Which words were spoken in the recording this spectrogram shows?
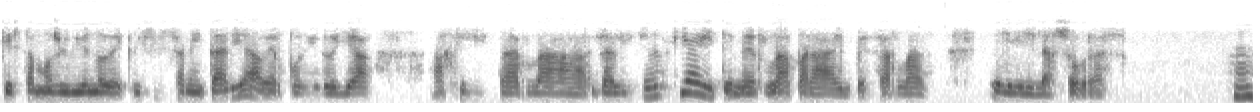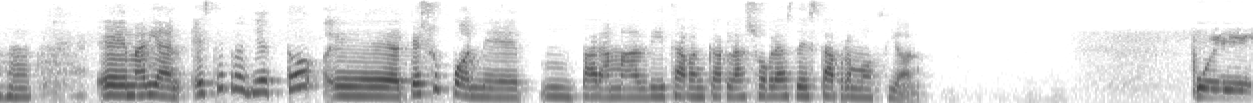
estamos viviendo de crisis sanitaria, haber podido ya agilizar la, licencia y tenerla para empezar las, eh, las obras. eh, Marian, este proyecto, eh, ¿qué supone mm, para Madrid arrancar las obras de esta promoción? Pues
